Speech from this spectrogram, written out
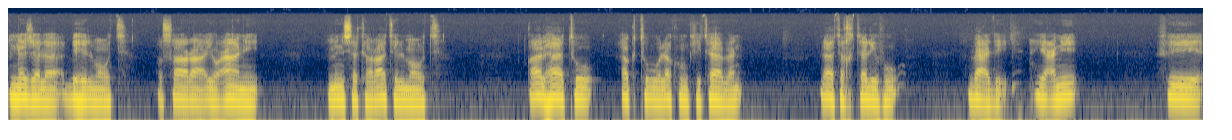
نزل به الموت وصار يعاني من سكرات الموت قال هاتوا أكتب لكم كتابا لا تختلفوا بعدي. يعني في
